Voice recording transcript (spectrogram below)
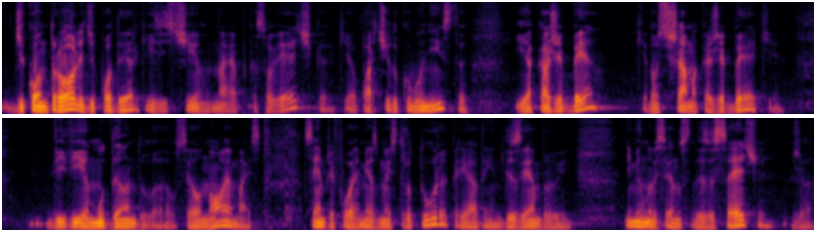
de controle, de poder que existiam na época soviética, que é o Partido Comunista e a KGB, que não se chama KGB, que vivia mudando o seu nome, mas sempre foi a mesma estrutura, criada em dezembro de 1917, já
